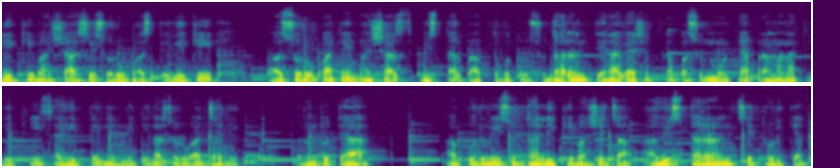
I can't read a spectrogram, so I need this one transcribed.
लेखी भाषा असे स्वरूप असते. लेखी स्वरूपाने भाषा विस्तार प्राप्त होतो. सुधारण तेराव्या शतकापासून मोठ्या प्रमाणात लेखी साहित्य निर्मितीला सुरुवात झाली. परंतु त्या पूर्वीसुद्धा पूर्वी सुद्धा लेखी भाषेचा अविस्तरांचे थोडक्यात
